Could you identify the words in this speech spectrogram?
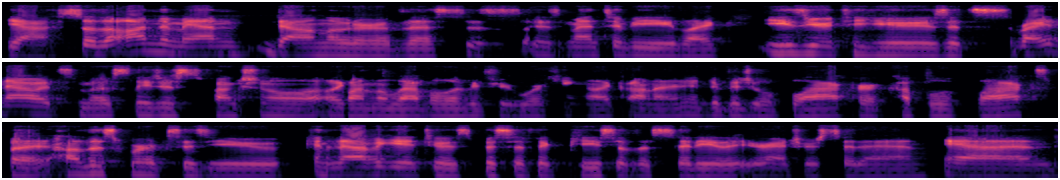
Yeah, so the on-demand downloader of this is is meant to be like easier to use. It's right now it's mostly just functional like on the level of if you're working like on an individual block or a couple of blocks. But how this works is you can navigate to a specific piece of the city that you're interested in and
